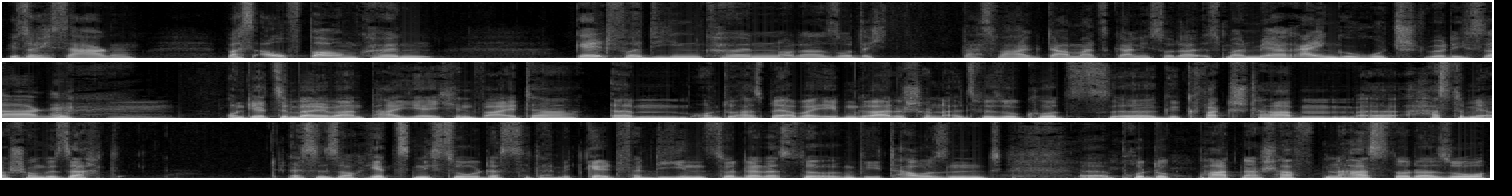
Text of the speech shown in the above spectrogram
wie soll ich sagen, was aufbauen können, Geld verdienen können oder so. Das, das war damals gar nicht so. Da ist man mehr reingerutscht, würde ich sagen. Und jetzt sind wir über ein paar Jährchen weiter. Ähm, und du hast mir aber eben gerade schon, als wir so kurz äh, gequatscht haben, äh, hast du mir auch schon gesagt, es ist auch jetzt nicht so, dass du damit Geld verdienst oder dass du irgendwie tausend äh, Produktpartnerschaften hast oder so.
